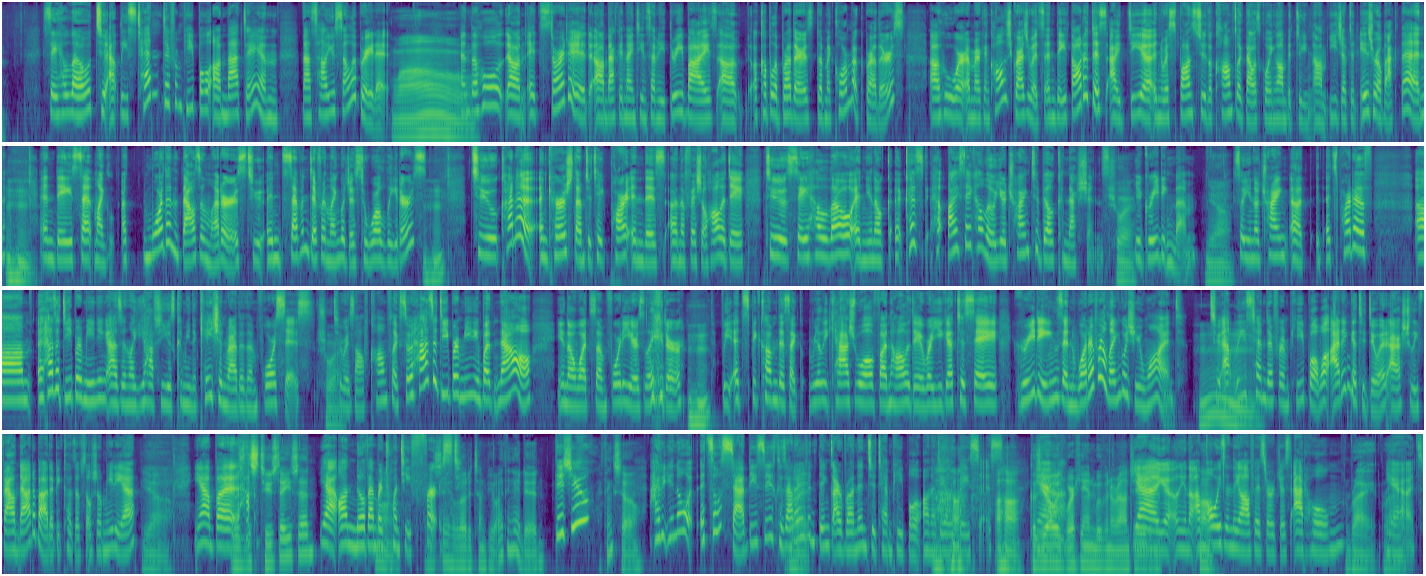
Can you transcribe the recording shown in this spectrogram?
Say hello to at least 10 different people on that day, and that's how you celebrate it. Wow. And the whole, um, it started um, back in 1973 by uh, a couple of brothers, the McCormick brothers, uh, who were American college graduates. And they thought of this idea in response to the conflict that was going on between um, Egypt and Israel back then. And they sent like a, more than a thousand letters to in seven different languages to world leaders to kind of encourage them to take part in this unofficial holiday to say hello and you know because by saying hello you're trying to build connections Sure. you're greeting them yeah. so you know trying uh it- it's part of um it has a deeper meaning as in like you have to use communication rather than forces Sure. to resolve conflict so it has a deeper meaning but now you know what some 40 years later Mm-hmm. we it's become this like really casual fun holiday where you get to say greetings in whatever language you want to at least Hmm. 10 different people well i didn't get to do it i actually found out about it because of social media Yeah. yeah but Was this Tuesday you said? yeah on november Oh. Did I 21st Say hello to 10 people. I think I did. did you I think so. How do you know? It's so sad these days because I don't even think I run into ten people on a daily basis. Uh huh. Because you're always Yeah. working, moving around. To Yeah, yeah, you know, I'm Huh. always in the office or just at home. Right. Right. Yeah, it's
